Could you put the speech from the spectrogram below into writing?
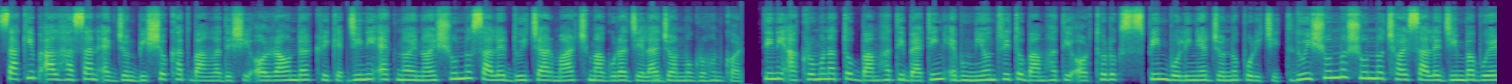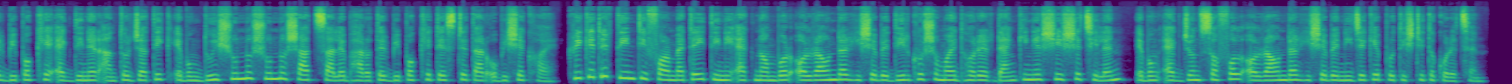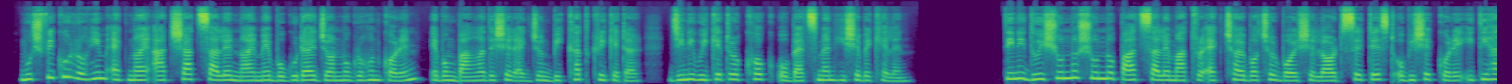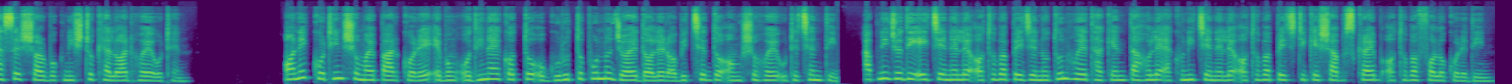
সাকিব আল হাসান একজন বিশ্বখ্যাত Bangladeshi allrounder cricket, যিনি এক নয় নয় শূন্য সালের দুই চার মার্চ মাগুরা জেলায় জন্মগ্রহণ করেন। তিনি আক্রমণাত্মক বামহাতি ব্যাটিং এবং নিয়ন্ত্রিত বামহাতি অর্থোডক্স স্পিন বোলিংয়ের জন্য পরিচিত। দুই শূন্য শূন্য ছয় সালে জিম্বাবুয়ের বিপক্ষে একদিনের আন্তর্জাতিক এবং দুই শূন্য শূন্য সাত সালে ভারতের বিপক্ষে টেস্টে তার অভিষেক হয়। ক্রিকেটের তিনটি ফরম্যাটেই তিনি এক নম্বর অলরাউন্ডার হিসেবে দীর্ঘ সময় ধরে র্যাঙ্কিংয়ের শীর্ষে ছিলেন এবং একজন সফল অলরাউন্ডার হিসেবে নিজেকে প্রতিষ্ঠিত করেছেন। মুশফিকুর রহিম এক নয় আট সাত সালের নয় মে বগুড়ায় জন্মগ্রহণ করেন এবং বাংলাদেশের একজন বিখ্যাত ক্রিকেটার, যিনি উইকেটরক্ষক ও ব্যাটসম্যান হিসেবে খেলেন। তিনি দুই শূন্য শূন্য পাঁচ সালে মাত্র এক ছয় বছর বয়সে লর্ডসে টেস্ট অভিষেক করে ইতিহাসের সর্বকনিষ্ঠ খেলোয়াড় হয়ে ওঠেন। অনেক কঠিন সময় পার করে এবং অধিনায়কত্ব ও গুরুত্বপূর্ণ জয়ে দলের অবিচ্ছেদ্য অংশ হয়ে উঠেছেন তিনি। আপনি যদি এই চ্যানেলে অথবা পেজে নতুন হয়ে থাকেন তাহলে এখনই চ্যানেলে অথবা পেজটিকে সাবস্ক্রাইব অথবা ফলো করে দিন।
